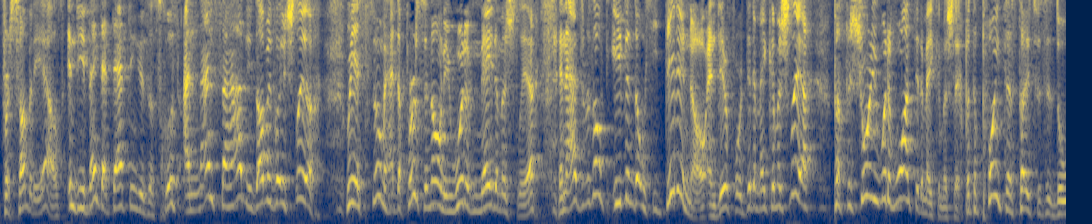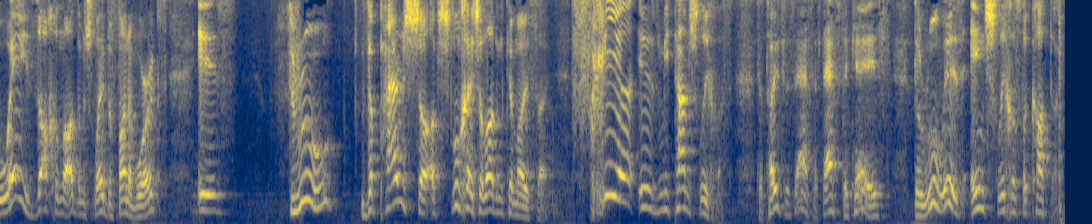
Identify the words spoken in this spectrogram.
for somebody else, in the event that that thing is a schus, anan sahadi David shliach. We assume had the person known, he would have made him a shliach, and as a result, even though he didn't know and therefore didn't make him a shliach, but for sure he would have wanted to make him a shliach. But the point, says Toisvis, is the way Zachal Adam B'Fanav works is through the parsha of Shluchai Shaladim Kemoisai. Schia is mitam shlichos. So Toisus asks, if that's the case, the rule is ain't shlichos lekatan.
